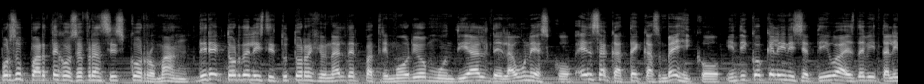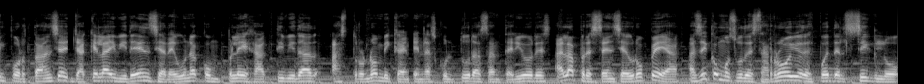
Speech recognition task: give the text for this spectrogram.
Por su parte, José Francisco Román, director del Instituto Regional del Patrimonio Mundial de la UNESCO en Zacatecas, México, indicó que la iniciativa es de vital importancia ya que la evidencia de una compleja actividad astronómica en las culturas anteriores a la presencia europea, así como su desarrollo después del siglo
